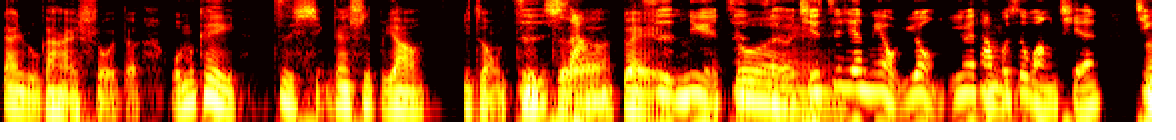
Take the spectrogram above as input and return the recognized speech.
淡如刚才说的，我们可以自省，但是不要一种自责、对自虐、自责。其实这些没有用，因为它不是往前进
